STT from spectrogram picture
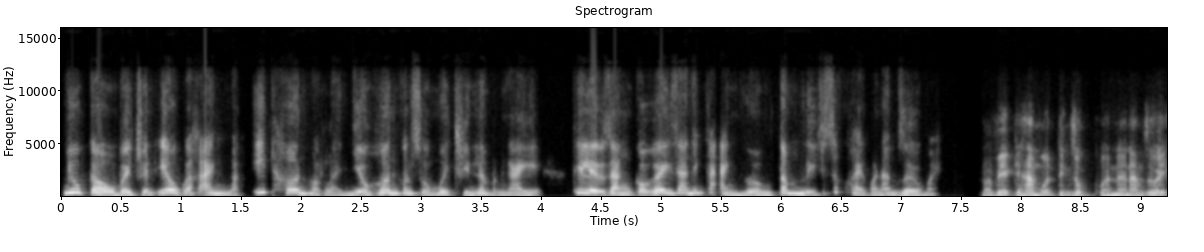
nhu cầu về chuyện yêu của các anh mà ít hơn hoặc là nhiều hơn con số 19 lần một ngày ấy, thì liệu rằng có gây ra những cái ảnh hưởng tâm lý sức khỏe của nam giới không anh? Nói về cái ham muốn tình dục của nam giới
